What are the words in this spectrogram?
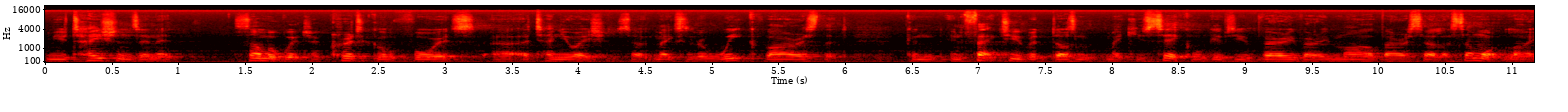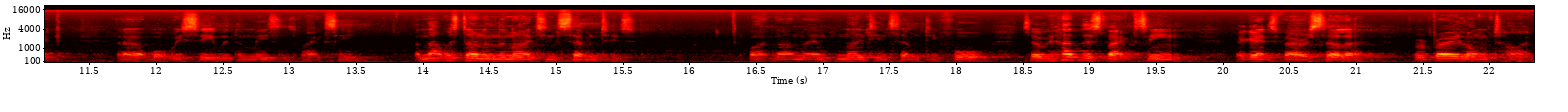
mutations in it, some of which are critical for its uh, attenuation. So it makes it a weak virus that can infect you but doesn't make you sick or gives you very, very mild varicella, somewhat like uh, what we see with the measles vaccine. And that was done in the 1970s, about 1974. So we've had this vaccine against varicella for a very long time.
